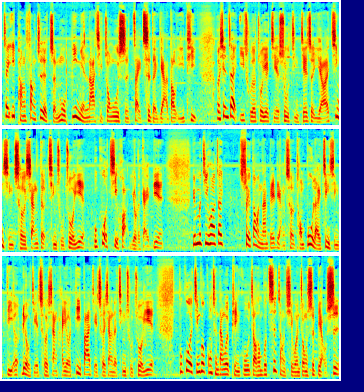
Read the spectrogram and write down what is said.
在一旁放置的枕木，避免拉起重物时再次的压到遗体。而现在移除的作业结束，紧接着也要进行车厢的清除作业，不过计划有了改变，原本计划在。隧道南北两侧同步来进行第二六节车厢，还有第八节车厢的清除作业。不过，经过工程单位评估，交通部次长齐文忠是表示，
